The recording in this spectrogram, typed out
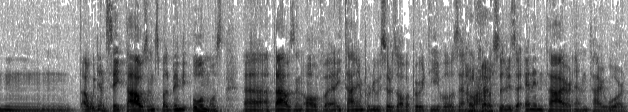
mm, I wouldn't say thousands, but maybe almost uh, a thousand of uh, Italian producers of aperitivos and amaros. Okay. So there is an entire, an entire world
